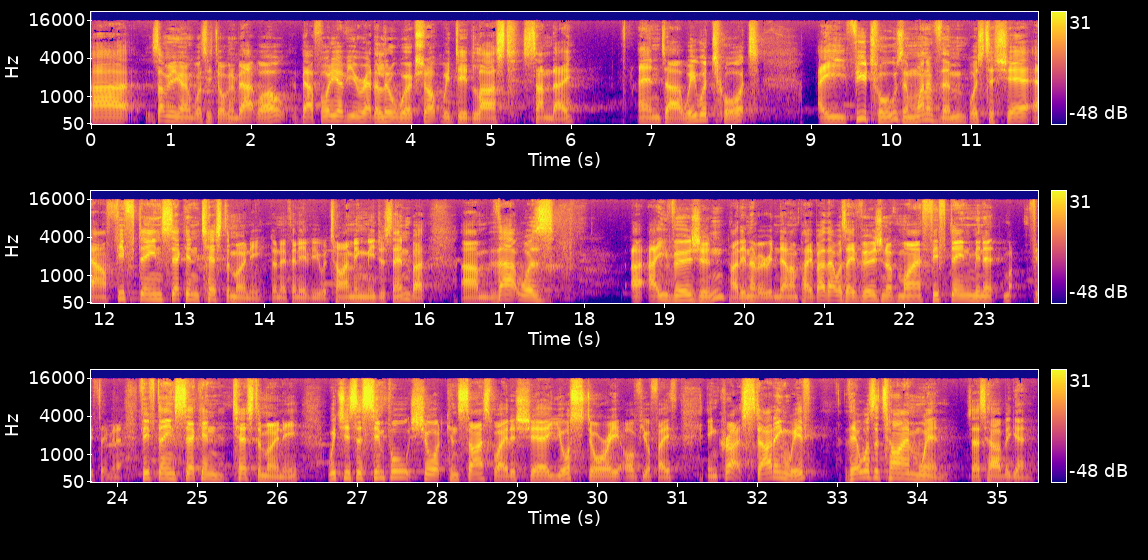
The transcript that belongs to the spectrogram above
Uh, some of you going, what's he talking about? Well, about 40 of you were at a little workshop we did last Sunday, and uh, we were taught a few tools, and one of them was to share our 15 second testimony. Don't know if any of you were timing me just then, but um, that was a, a version. I didn't have it written down on paper. That was a version of my 15 minute, 15 minute, 15 second testimony, which is a simple, short, concise way to share your story of your faith in Christ. Starting with, there was a time when. So that's how I began.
